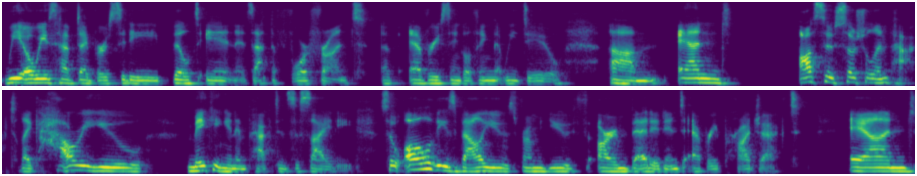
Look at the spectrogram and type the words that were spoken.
We always have diversity built in. It's at the forefront of every single thing that we do. Um, and also social impact. Like, how are you making an impact in society. So all of these values from youth are embedded into every project. And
